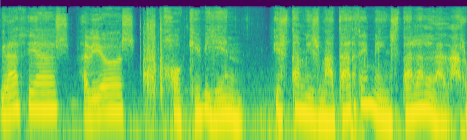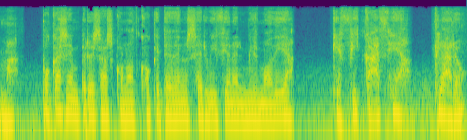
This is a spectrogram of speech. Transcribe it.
Gracias, adiós. Jo, qué bien. Esta misma tarde me instalan la alarma. Pocas empresas conozco que te den servicio en el mismo día. ¡Qué eficacia! Claro,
